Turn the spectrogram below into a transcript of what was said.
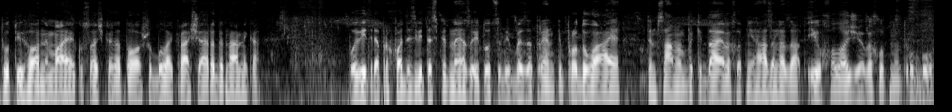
Тут його немає кусочка для того, щоб була краща аеродинаміка. Повітря проходить звідти з-під низу і тут собі без затримки продуває, тим самим викидає вихлопні гази назад і охолоджує вихлопну трубу.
